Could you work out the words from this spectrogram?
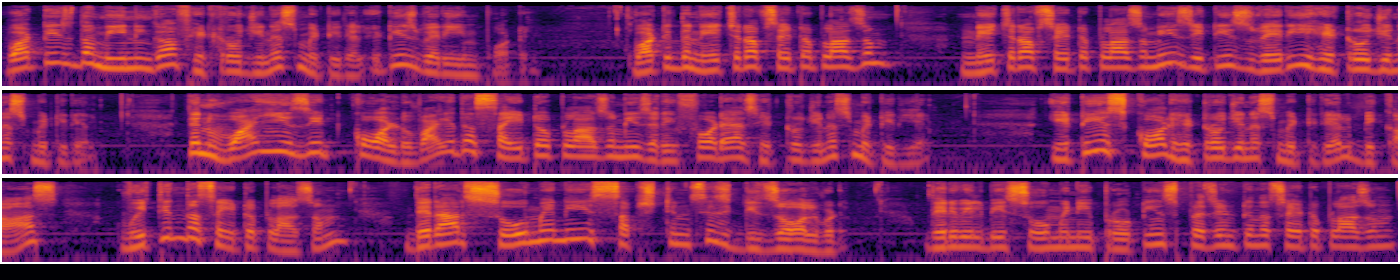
what is the meaning of heterogeneous material? It is very important. What is the nature of cytoplasm? Nature of cytoplasm is it is very heterogeneous material. Then why is it called? Why the cytoplasm is referred as heterogeneous material? It is called heterogeneous material because within the cytoplasm there are so many substances dissolved. There will be so many proteins present in the cytoplasm.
